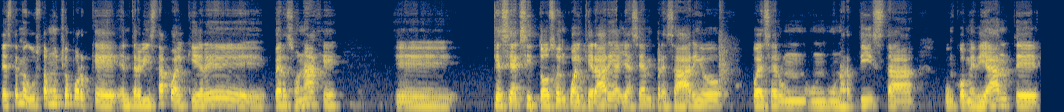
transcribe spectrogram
Este me gusta mucho porque entrevista a cualquier eh, personaje eh, que sea exitoso en cualquier área, ya sea empresario, puede ser un- un artista, un comediante.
